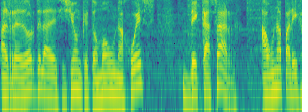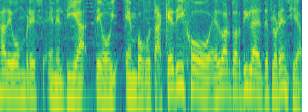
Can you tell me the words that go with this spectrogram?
alrededor de la decisión que tomó una juez de casar a una pareja de hombres en el día de hoy en Bogotá. ¿Qué dijo Eduardo Ardila desde Florencia?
